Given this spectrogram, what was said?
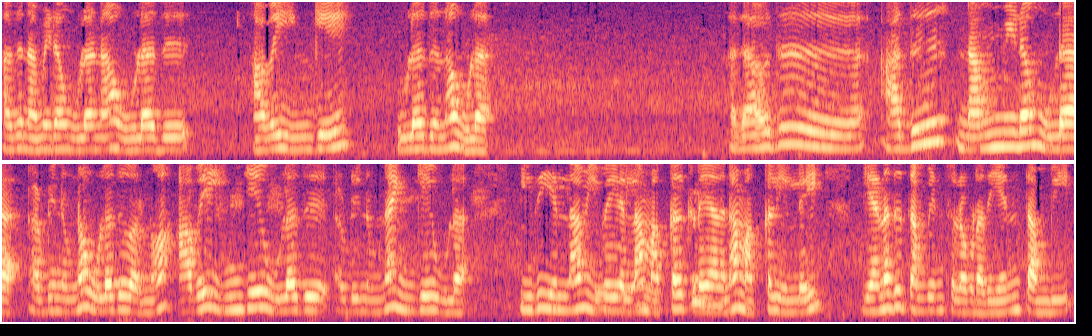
அது நம்மிடம் உளனா உளது. அவை இங்கே உளதுனா உள. அதாவது அது நம்மிடம் உள அப்படின்னம்னா உளது வரணும். அவை இங்கே உளது அப்படின்னம்னா இங்கே உள. இது எல்லாம் இவையெல்லாம் மக்கள் கிடையாதுன்னா மக்கள் இல்லை. எனது தம்பின்னு சொல்லக்கூடாது. என் தம்பி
